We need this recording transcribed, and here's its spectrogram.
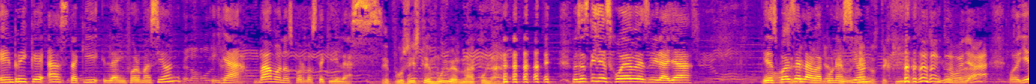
Enrique, hasta aquí la información y ya, vámonos por los tequilas. Te pusiste muy vernácula. pues es que ya es jueves, mira, ya. Y después de la vacunación. Los tequilas, no, ya. Oye,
